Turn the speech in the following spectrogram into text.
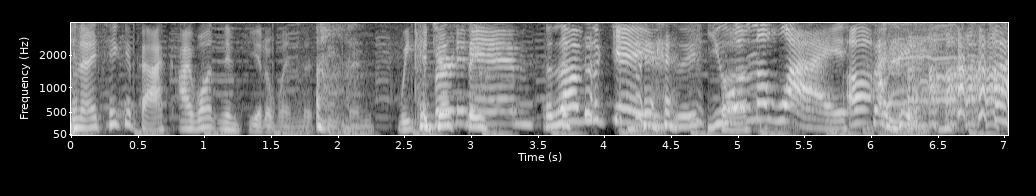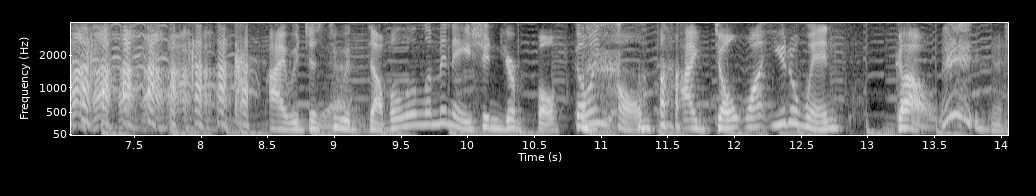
Can I take it back? I want Nymphia to win this season. We It just converted based- him. I love the Casey. You are my wife. Uh, I would just do a double elimination. You're both going home. I don't want you to win. Go.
